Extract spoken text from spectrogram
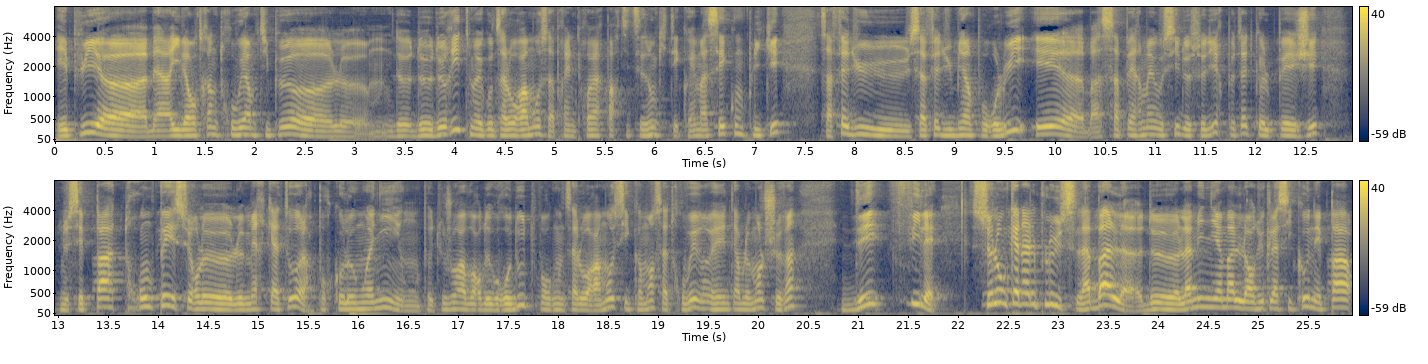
Et puis, euh, ben, il est en train de trouver un petit peu euh, le, de, de, de, rythme. Gonzalo Ramos, après une première partie de saison qui était quand même assez compliquée, ça fait du, ça fait du bien pour lui et bah, ça permet aussi de se dire peut-être que le PSG ne s'est pas trompé sur le, le mercato. Alors pour Colomwani, on peut toujours avoir de gros doutes. Pour Gonzalo Ramos, il commence à trouver véritablement le chevin des filets. Selon Canal+, la balle de Lamine Yamal lors du Classico n'est pas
